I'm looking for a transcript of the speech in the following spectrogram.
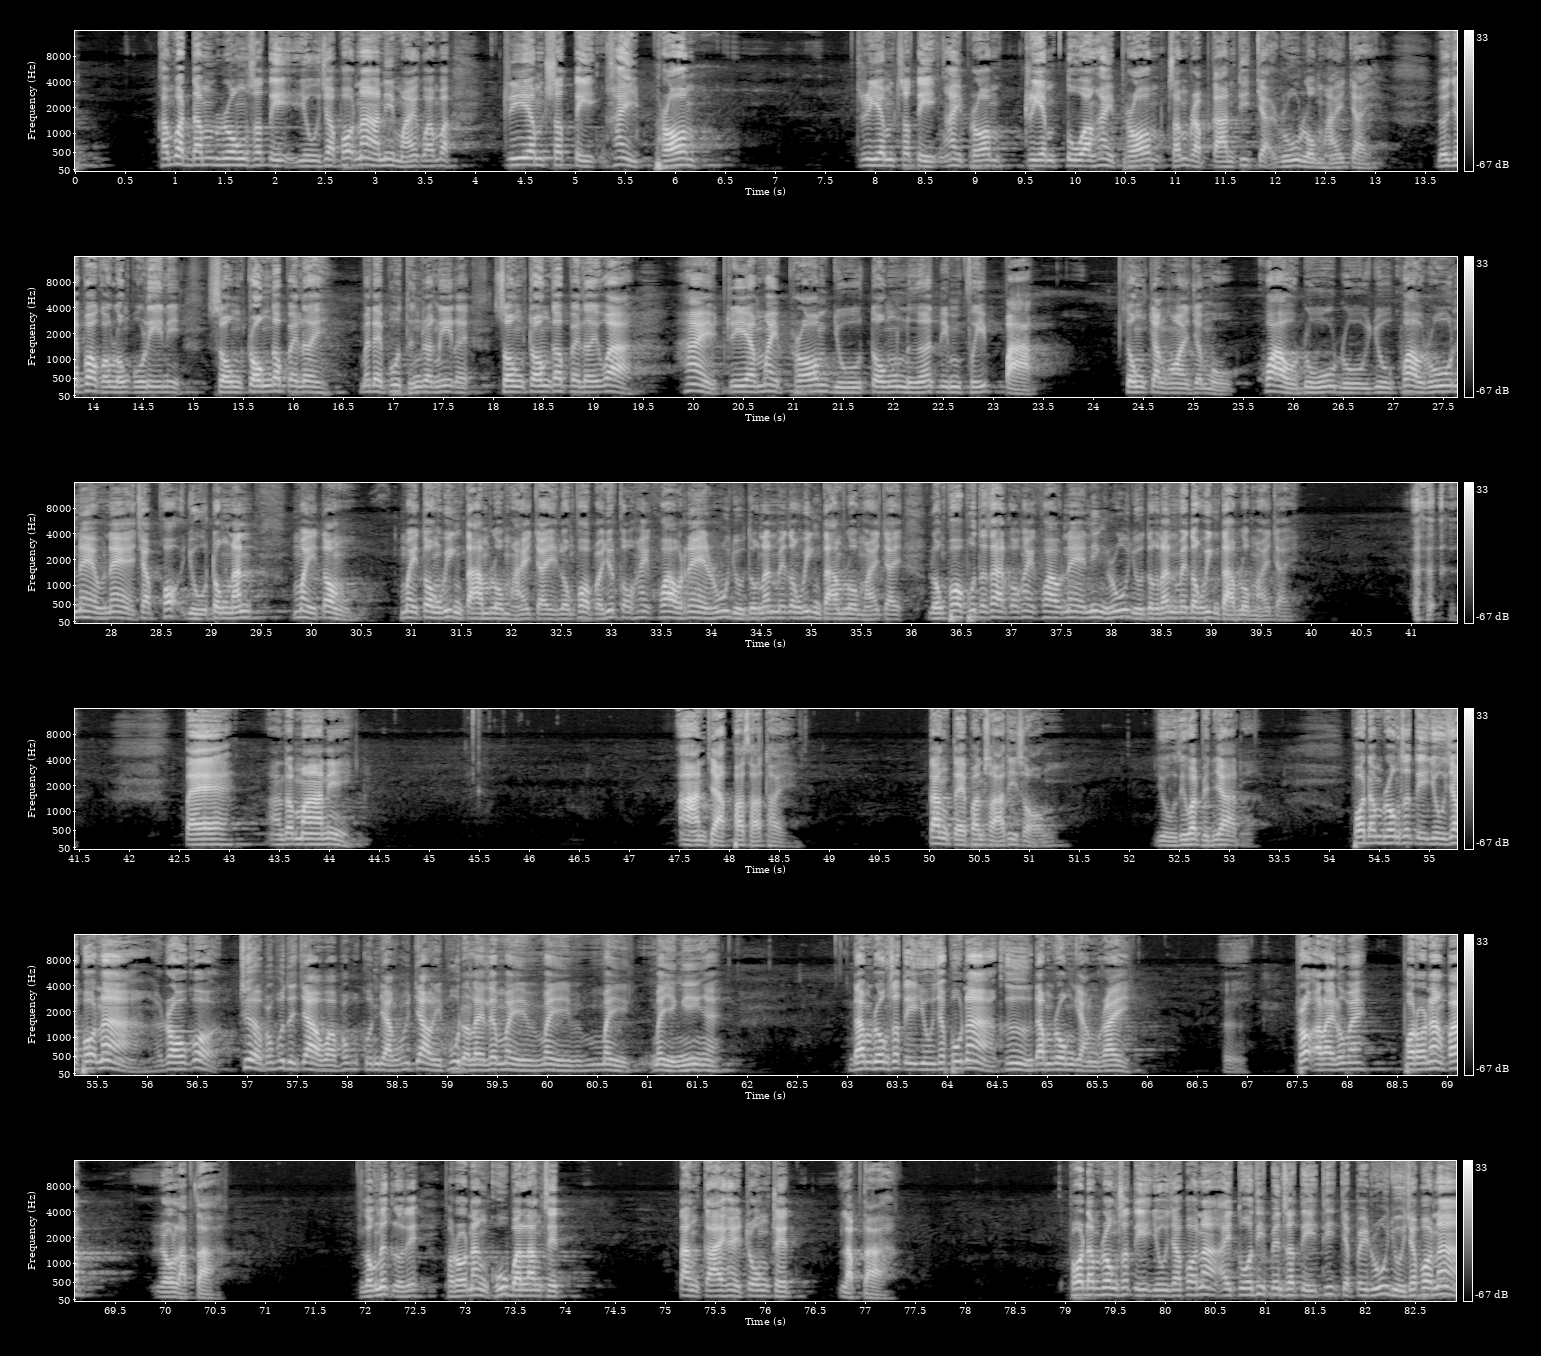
คำว่าดำรงสติอยู่เฉพาะหน้านี่หมายความว่า เตรียมสติให้พร้อม เตรียมสติให้พร้อม เตรียมตัวให้พร้อมสำหรับการที่จะรู้ลมหายใจ โดยเฉพาะของหลวงปู่ลีนี่ ส่งตรงก็ไปเลย ไม่ได้พูดถึงเรื่องนี้เลย ส่งตรงก็ไปเลยว่า ให้เตรียมให้พร้อมอยู่ตรงเหนือริมฝีปาก ตรงจังหอยจมูกคว้าดูดูอยู่คว้ารู้แน่วแน่ เฉพาะอยู่ตรงนั้นไม่ต้อง ไม่ต้องวิ่งตามลมหายใจ หลวงพ่อประยุทธ์เขาให้คว้าแน่รู้อยู่ตรงนั้น ไม่ต้องวิ่งตามลมหายใจ หลวงพ่อพุทธทาสก็ให้คว้าแน่นิ่งรู้อยู่ตรงนั้น ไม่ต้องวิ่งตามลมหายใจ แต่อันตมานี่ อ่านจากภาษาไทย ตั้งแต่พรรษาที่สอง อยู่ที่วัดเป็นญาติพอดำรงสติอยู่เฉพาะหน้า เราก็ เชื่อพระพุทธเจ้าว่าพระคุณอย่างพระพุทธเจ้านี่พูดอะไรแล้วไม่ไม่ไม่ไม่อย่างนี้ไงดำรงสติอยู่เฉพาะหน้า คือดำรงอย่างไรเออเพราะอะไรรู้ไหมพอเรานั่งปั๊บเราหลับตา ลองนึกดูดิพอเรานั่งคูบาลังเสร็จ ตั้งกายให้ตรงเสร็จหลับตาพอดำรงสติอยู่เฉพาะหน้า ไอตัวที่เป็นสติที่จะไปรู้อยู่เฉพาะหน้า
